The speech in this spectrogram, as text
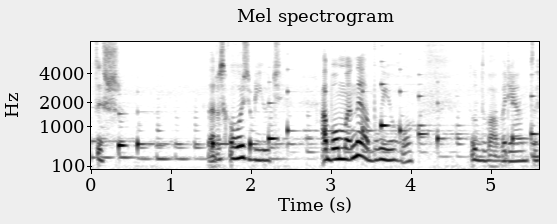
Ух ти ж. Зараз когось б'ють. Або мене, або його. Тут два варіанти.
